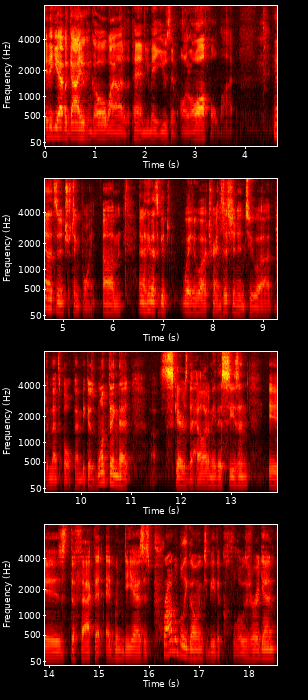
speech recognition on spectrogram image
I think you have a guy who can go a while out of the pen. You may use him an awful lot. Yeah, that's an interesting point. Um, and I think that's a good way to uh, transition into uh, the Mets bullpen because one thing that uh, scares the hell out of me this season is the fact that Edwin Diaz is probably going to be the closer again.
